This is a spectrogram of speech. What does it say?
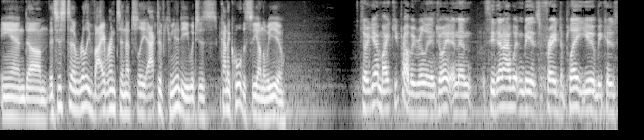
and um, it's just a really vibrant and actually active community, which is kind of cool to see on the Wii U. So yeah, Mike, you'd probably really enjoy it. And then see, then I wouldn't be as afraid to play you because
